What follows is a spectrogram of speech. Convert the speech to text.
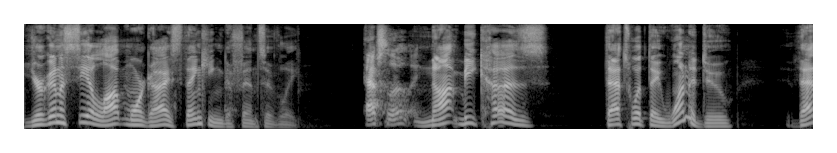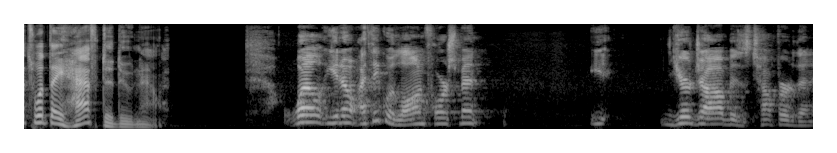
You're going to see a lot more guys thinking defensively. Absolutely. Not because that's what they want to do, that's what they have to do now. Well, you know, I think with law enforcement, your job is tougher than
